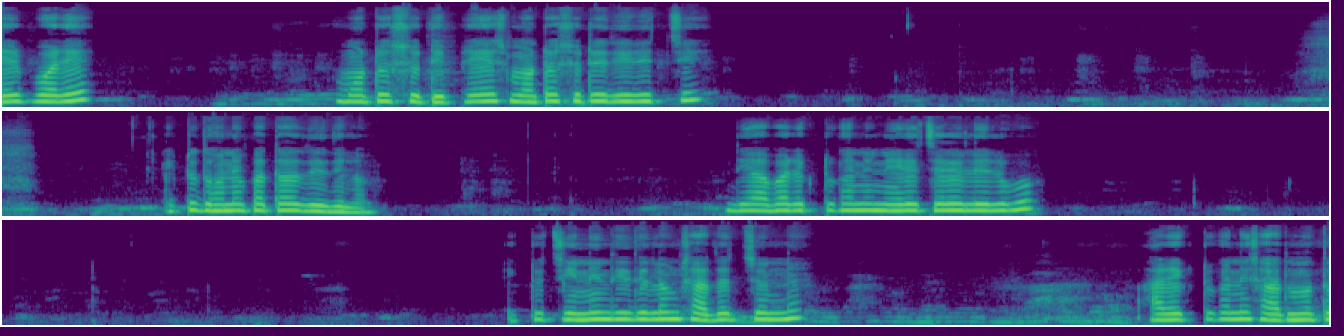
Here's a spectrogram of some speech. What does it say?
এরপরে মটরশুঁটি ফ্রেশ মটরশুঁটি দিয়ে দিচ্ছি। একটু ধনে পাতাও দিয়ে দিলাম। দিয়ে আবার একটুখানি নেড়ে চেড়ে নিয়ে নেব একটু চিনি দিয়ে দিলাম স্বাদের জন্যে। আর একটুখানি স্বাদ মতো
